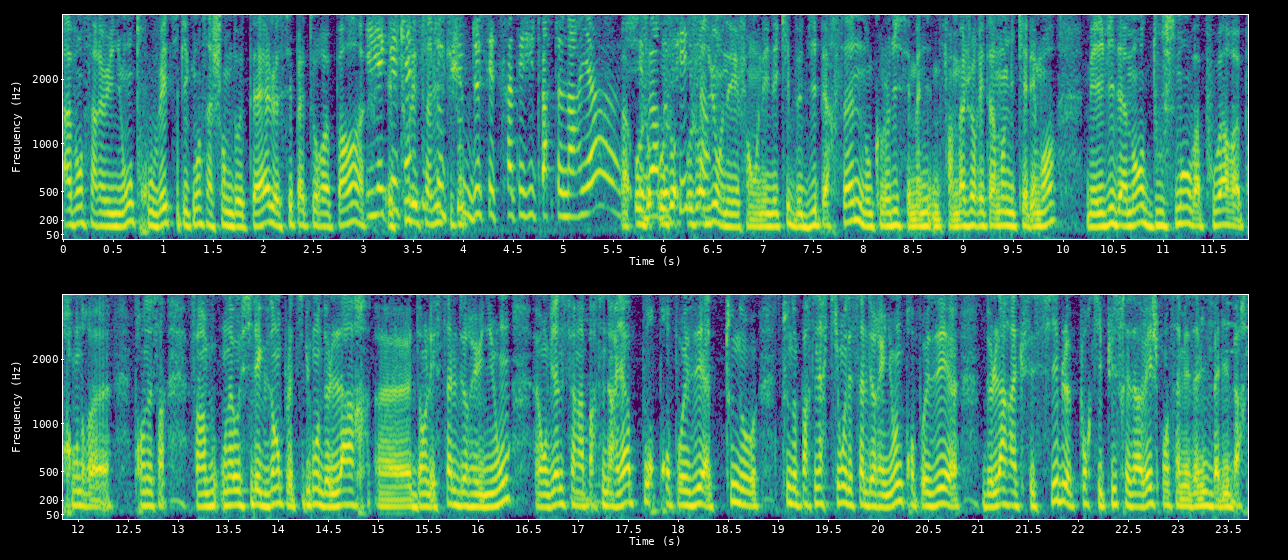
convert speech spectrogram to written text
avant sa réunion, trouver typiquement sa chambre d'hôtel, ses plateaux repas Et il y a quelqu'un qui s'occupe de cette stratégie de partenariat Bah, chez aujourd- Aujourd'hui, on est, on est une équipe de 10 personnes, donc aujourd'hui, c'est majoritairement Mickaël et moi, mais évidemment, doucement, on va pouvoir euh, prendre, euh, prendre ça. Enfin, on a aussi l'exemple typiquement de l'art euh, dans les salles de réunion. On vient de faire un partenariat pour proposer à tous nos, tous nos partenaires qui ont des salles de réunion de proposer de l'art accessible pour qu'ils puissent réserver. Je pense à mes amis de Balibart.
